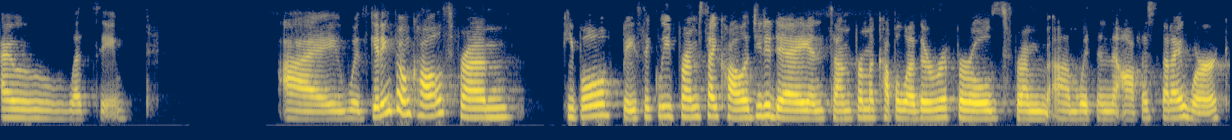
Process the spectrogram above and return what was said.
I let's see. I was getting phone calls from people basically from Psychology Today and some from a couple other referrals from um, within the office that I work.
